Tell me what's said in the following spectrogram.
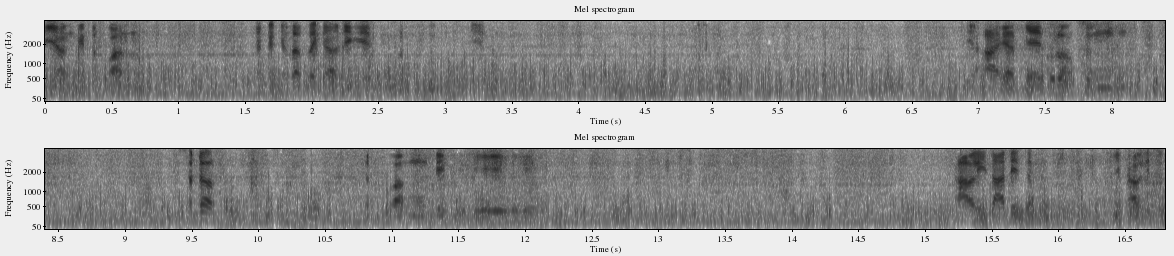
yang di depan jadi kita tegalin gitu ya, airnya itu langsung sedot. Terbuang di, di kali tadi tuh. Di kali itu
